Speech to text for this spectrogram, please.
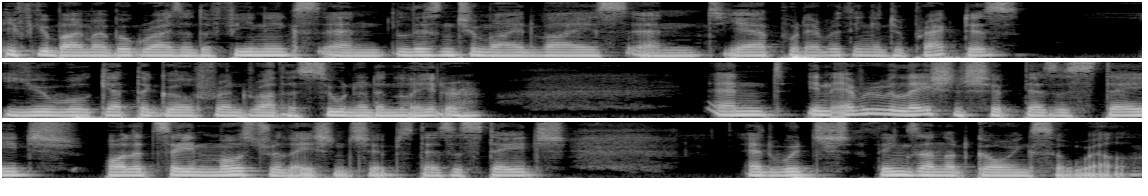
if you buy my book Rise of the Phoenix and listen to my advice and yeah, put everything into practice, you will get the girlfriend rather sooner than later. And in every relationship, there's a stage, or let's say in most relationships, there's a stage at which things are not going so well.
